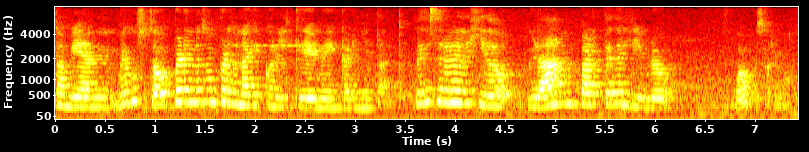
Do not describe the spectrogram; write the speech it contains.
también me gustó, pero no es un personaje con el que me encariñé tanto. Pese a ser elegido gran parte del libro... Wow, eso rimó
